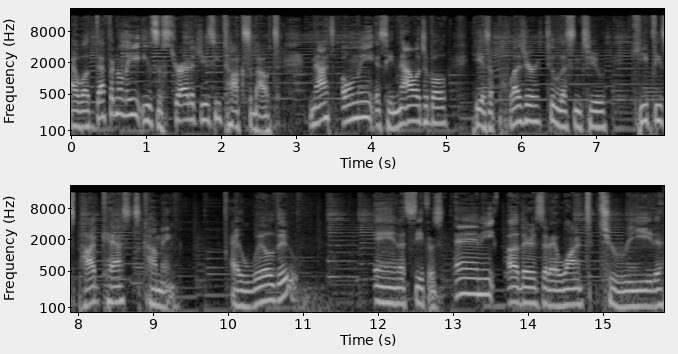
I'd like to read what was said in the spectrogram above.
I will definitely use the strategies he talks about. Not only is he knowledgeable, he is a pleasure to listen to. Keep these podcasts coming. I will do. And let's see if there's any others that I want to read.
